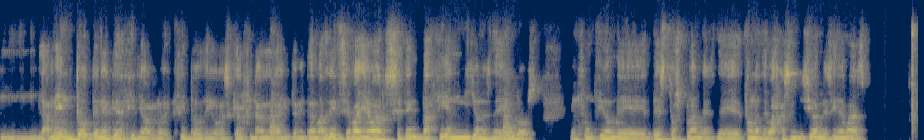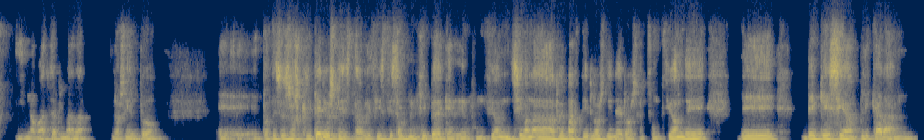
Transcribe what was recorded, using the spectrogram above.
lamento tener que decir, ya lo he escrito, digo, es que al final el Ayuntamiento de Madrid se va a llevar 70, 100 millones de euros en función de, estos planes de zonas de bajas emisiones y demás, y no va a hacer nada, lo siento. Eh, entonces esos criterios que establecisteis al principio de que en función se iban a repartir los dineros, en función de, que se aplicaran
